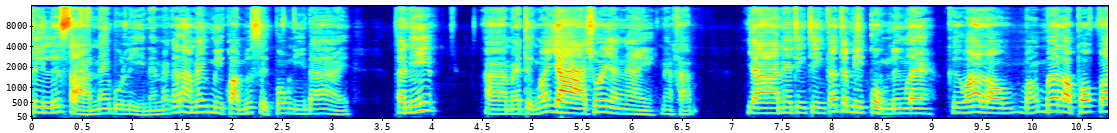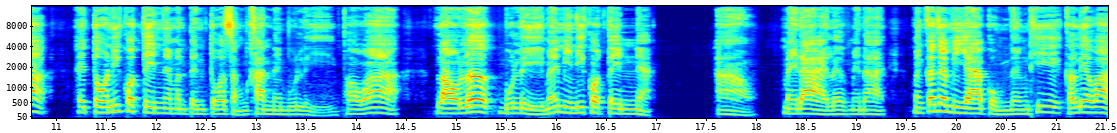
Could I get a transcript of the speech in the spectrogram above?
ตินหรือสารในบุหรี่เนี่ยมันก็ทำให้มีความรู้สึกพวกนี้ได้ทีนี้หมายถึงว่ายาช่วยยังไงนะครับ ยาเนี่ยจริง ๆ ก็จะมีกลุ่มหนึ่งเลย คือว่าเราเมื่อเราพบว่าไอ้ตัวนิโคตินเนี่ยมันเป็นตัวสำคัญในบุหรี่ เพราะว่าเราเลิกบุหรี่ไม่มีนิโคตินเนี่ยอ้าวไม่ได้เลิกไม่ได้ มันก็จะมียากลุ่มหนึ่งที่เขาเรียกว่า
